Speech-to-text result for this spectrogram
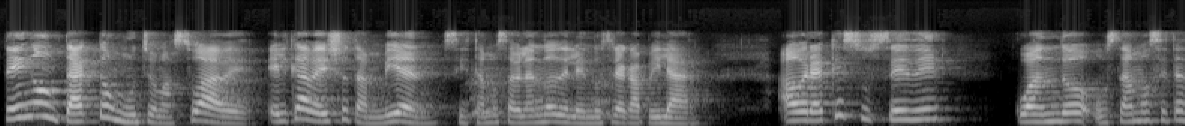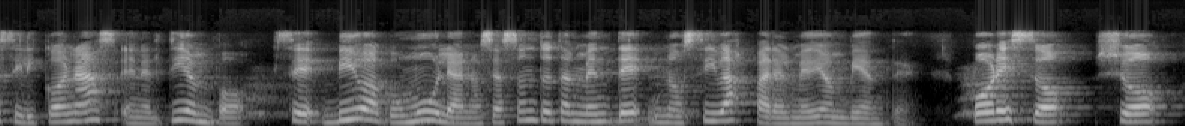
tenga un tacto mucho más suave. El cabello también, si estamos hablando de la industria capilar. Ahora, ¿qué sucede cuando usamos estas siliconas en el tiempo? Se bioacumulan, o sea, son totalmente nocivas para el medio ambiente. Por eso yo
